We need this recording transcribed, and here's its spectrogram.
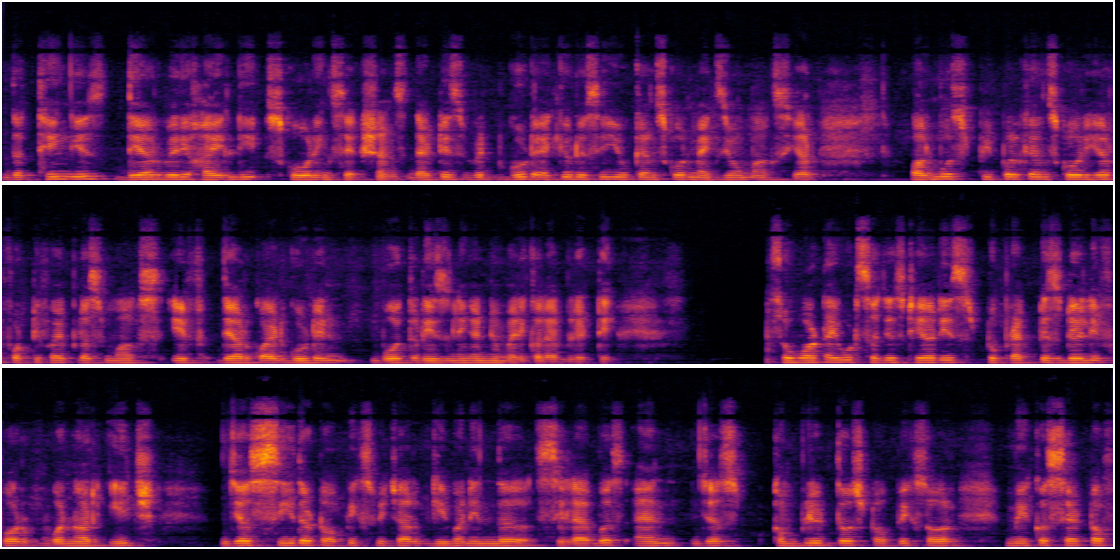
the thing is they are very highly scoring sections. That is with good accuracy you can score maximum marks here. Almost people can score here 45 plus marks if they are quite good in both reasoning and numerical ability. So what i would suggest here is to practice daily for one hour each just see the topics which are given in the syllabus and just complete those topics or make a set of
